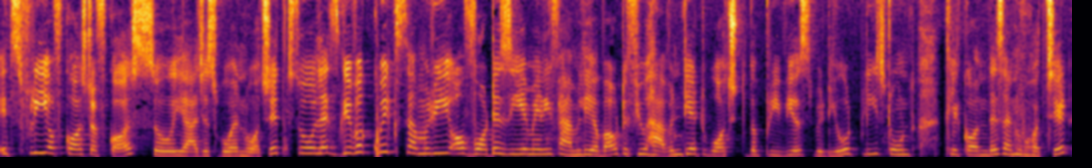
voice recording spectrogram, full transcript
it's free of cost, of course. So yeah, just go and watch it. So let's give a quick summary of what is Ye Meri Family about. If you haven't yet watched the previous video, please don't click on this and watch it.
